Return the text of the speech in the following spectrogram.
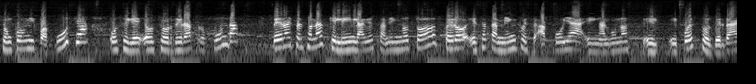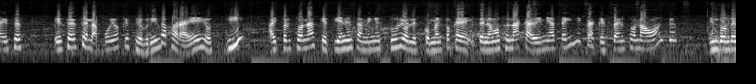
son con hipoacusia o, o sordera profunda pero hay personas que leen labios también, no todos, pero esa también pues apoya en algunos eh, eh, puestos, ¿verdad? Ese es, ese es el apoyo que se brinda para ellos. Y hay personas que tienen también estudios, les comento que tenemos una academia técnica que está en zona 11 en donde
